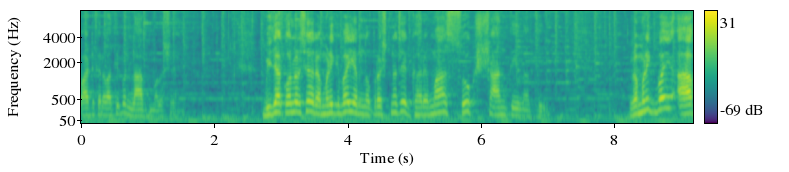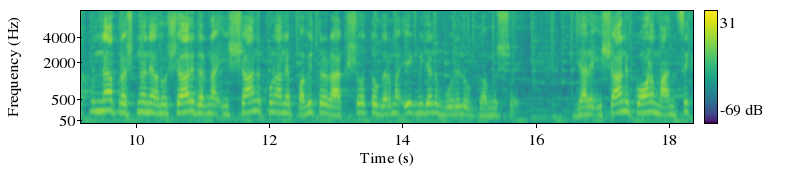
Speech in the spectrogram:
પાઠ કરવાથી પણ લાભ મળશે. બીજા કોલર છે, રમણીકભાઈ, એમનો પ્રશ્ન છે, ઘરમાં સુખ શાંતિ નથી. રમણીકભાઈ, આપના પ્રશ્નને અનુસાર ઘરના ઈશાન ખૂણાને પવિત્ર રાખશો તો ઘરમાં એકબીજાનું બોલેલું ગમશે. જ્યારે ઈશાન કોણ માનસિક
